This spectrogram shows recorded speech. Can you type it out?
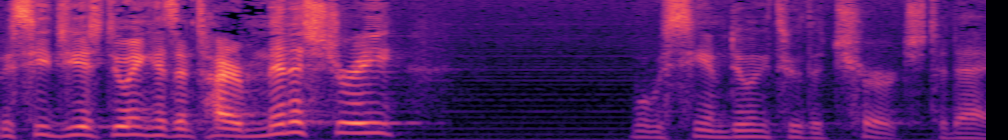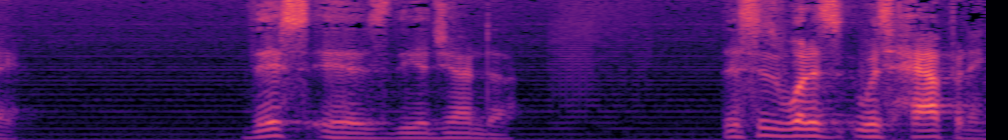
We see Jesus doing his entire ministry. What we see him doing through the church today. This is the agenda. This is what is, was happening.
